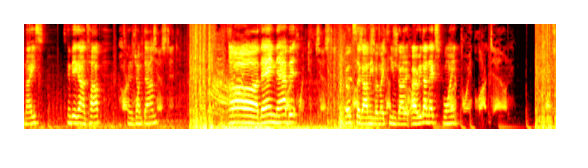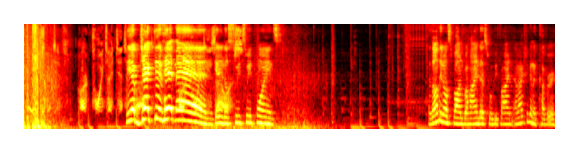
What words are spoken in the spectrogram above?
Nice. It's gonna be a guy on top. He's gonna jump point down. Contested. Ah, oh, dang, nab Hard it. point still got me, but my team got it. Alright, we got next point. Hard point locked down. Capture the objective. Hard point identified. The objective hitman! Getting those sweet, sweet points. As long as they don't spawn behind us, we'll be fine. I'm actually gonna cover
